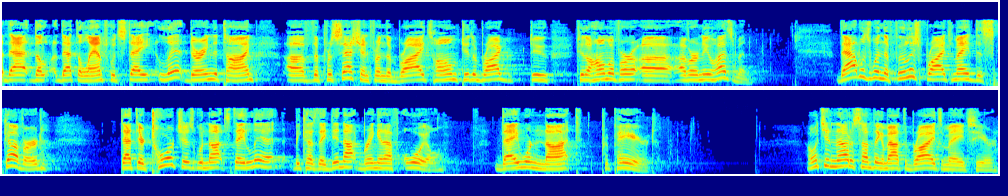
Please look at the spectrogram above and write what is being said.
that the that the lamps would stay lit during the time of the procession from the bride's home to the bride to to the home of her uh, of her new husband. That was when the foolish bridesmaids discovered that their torches would not stay lit because they did not bring enough oil. They were not prepared. I want you to notice something about the bridesmaids here.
